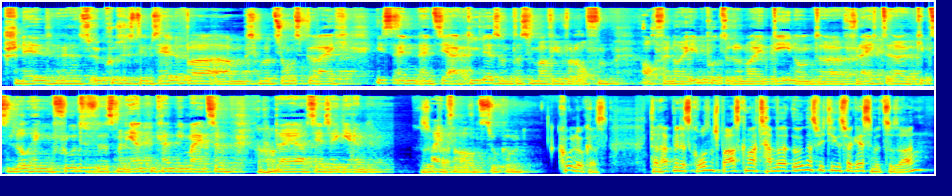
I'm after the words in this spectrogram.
schnell, äh, das Ökosystem selber, ähm, Simulationsbereich ist ein, ein sehr agiles und da sind wir auf jeden Fall offen, auch für neue Inputs oder neue Ideen und uh, vielleicht uh, gibt es ein Low-Hanging Fruit, das man ernten kann gemeinsam. Aha. Von daher sehr, sehr gern Super. einfach auf uns zukommen. Cool, Lukas. Dann hat mir das großen Spaß gemacht. Haben wir irgendwas Wichtiges vergessen mit zu sagen?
